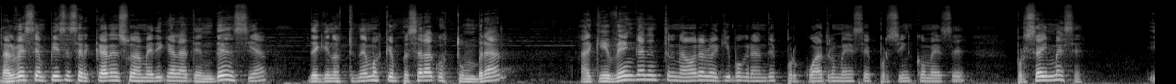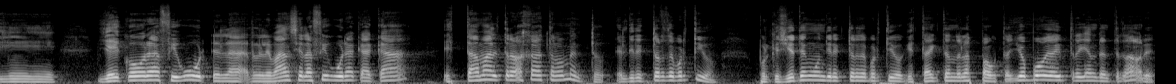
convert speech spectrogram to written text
Tal vez se empiece a acercar en Sudamérica la tendencia de que nos tenemos que empezar a acostumbrar a que vengan entrenadores a los equipos grandes por cuatro meses, por cinco meses, por seis meses. Y, Y ahí cobra la relevancia de la figura que acá está mal trabajada hasta el momento, el director deportivo. Porque si yo tengo un director deportivo que está dictando las pautas, yo puedo ir trayendo entrenadores.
